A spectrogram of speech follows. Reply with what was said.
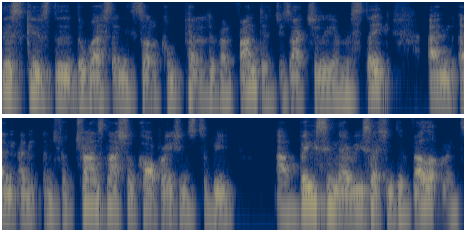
this gives the, the West any sort of competitive advantage is actually a mistake. And, and, and, and for transnational corporations to be uh, basing their research and development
